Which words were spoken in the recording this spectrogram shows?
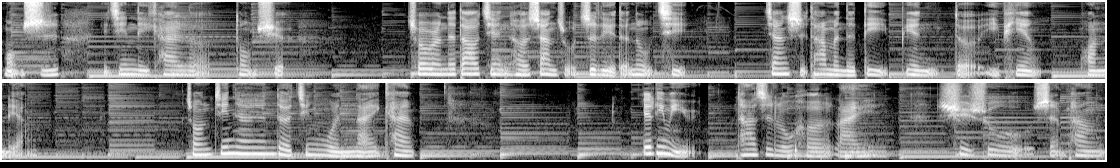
猛狮，已经离开了洞穴。仇人的刀剑和上主炽烈的怒气。将使他们的地变得一片荒凉。从今天的经文来看，耶利米他是如何来叙述审判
